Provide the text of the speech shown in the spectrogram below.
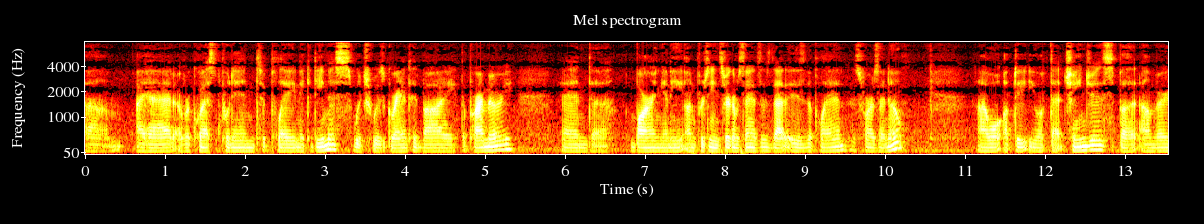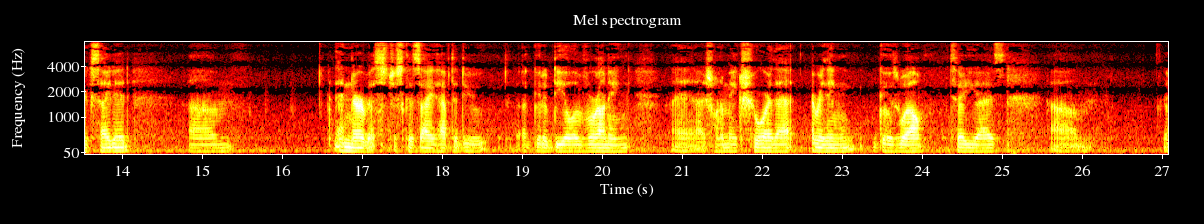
um, I had a request put in to play Nicodemus, which was granted by the primary, and uh, barring any unforeseen circumstances, that is the plan as far as I know. I will update you if that changes, but I'm very excited um, and nervous just because I have to do a good deal of running, and I just want to make sure that everything goes well. So you guys, um, a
